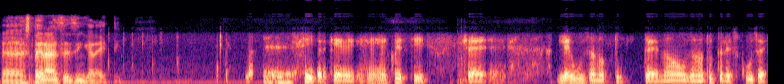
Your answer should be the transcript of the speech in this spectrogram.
eh, Speranza e Zingaretti. Eh, sì, perché eh, questi cioè, le usano tutte, no? usano tutte le scuse,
